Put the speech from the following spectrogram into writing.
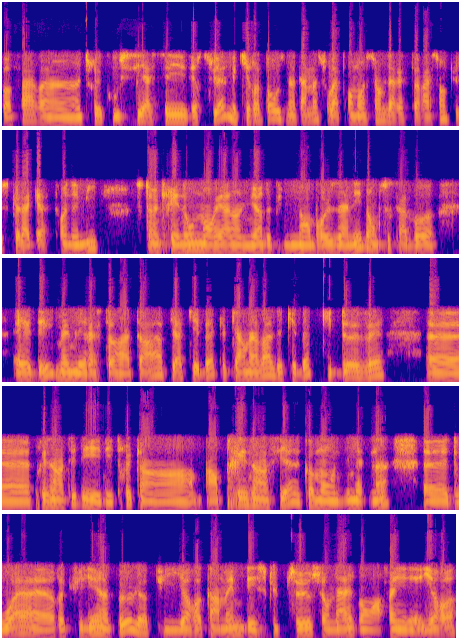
va faire un truc aussi assez virtuel, mais qui repose notamment sur la promotion de la restauration, puisque la gastronomie, c'est un créneau de Montréal en lumière depuis de nombreuses années. Donc ça, ça va aider même les restaurateurs. Puis à Québec, le Carnaval de Québec qui devait euh, présenter des, des trucs en, en présentiel, comme on dit maintenant, euh, doit euh, reculer un peu. Là, puis il y aura quand même des sculptures sur neige. Bon, enfin, il y aura,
